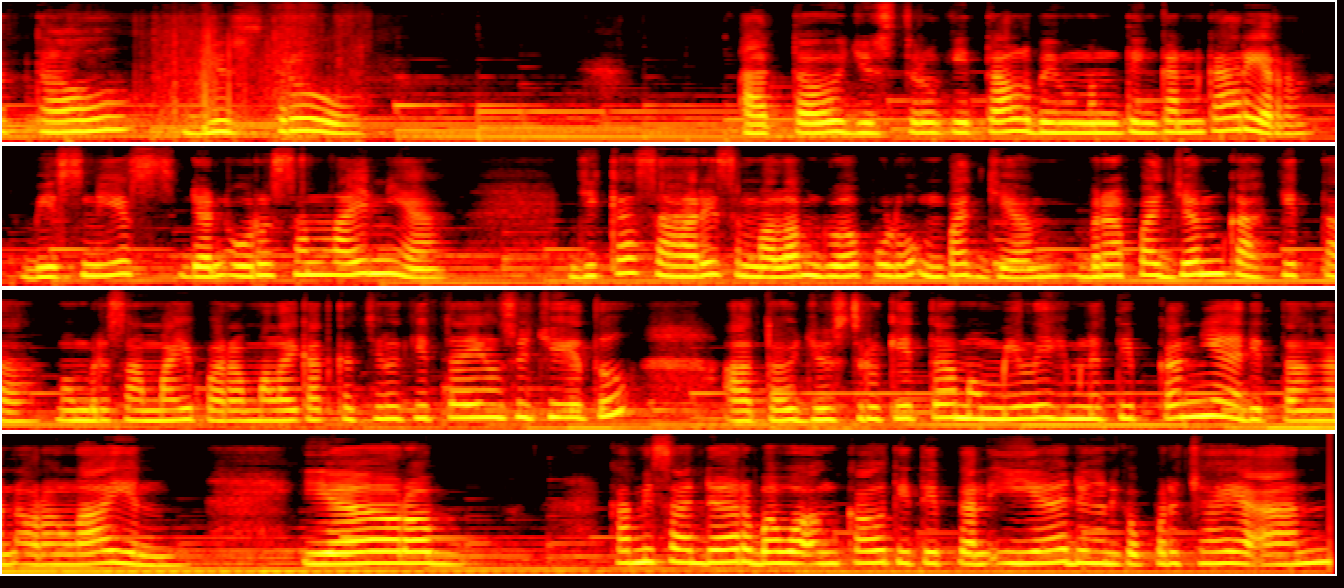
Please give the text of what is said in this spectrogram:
Atau justru atau justru kita lebih mementingkan karir, bisnis, dan urusan lainnya? Jika sehari semalam 24 jam, berapa jamkah kita membersamai para malaikat kecil kita yang suci itu? Atau justru kita memilih menitipkannya di tangan orang lain? Ya Rob, kami sadar bahwa Engkau titipkan ia dengan kepercayaan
